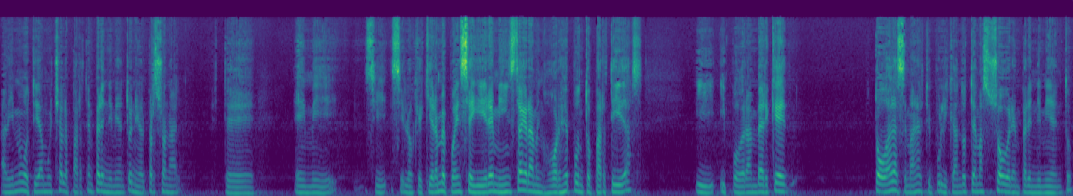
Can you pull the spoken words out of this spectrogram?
a mí me motiva mucho la parte de emprendimiento a nivel personal. Este, en mi, si, si los que quieran me pueden seguir en mi Instagram en jorge.partidas y, y podrán ver que todas las semanas estoy publicando temas sobre emprendimiento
